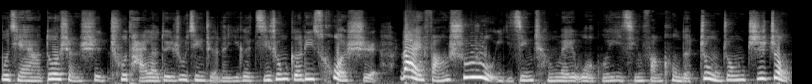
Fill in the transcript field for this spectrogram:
目前啊多省市出台了对入境者的一个集中隔离措施，外防输入已经成为我国疫情防控的重中之重。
